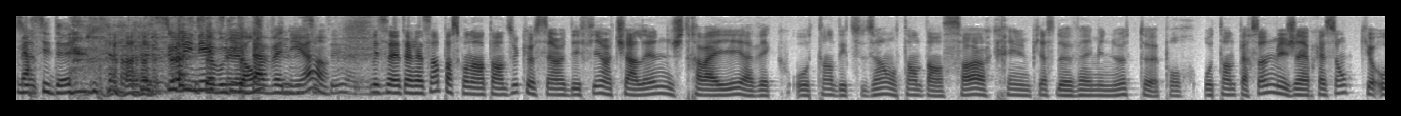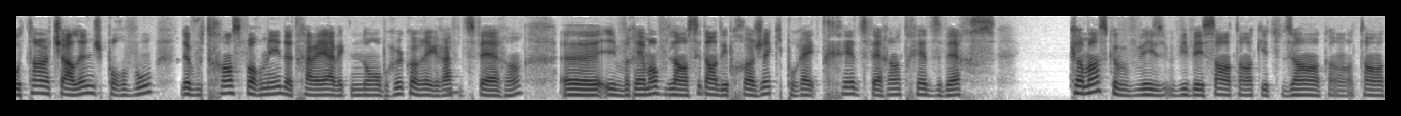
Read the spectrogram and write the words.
Merci de, souligner ce qui est à venir. Mais c'est intéressant parce qu'on a entendu que c'est un défi, un challenge, travailler avec autant d'étudiants, autant de danseurs, créer une pièce de 20 minutes pour autant de personnes. Mais j'ai l'impression qu'il y a autant un challenge pour vous de vous transformer, de travailler avec de nombreux chorégraphes différents euh, et vraiment vous lancer dans des projets qui pourraient être très différents, très divers Comment est-ce que vous vivez ça en tant qu'étudiant, en tant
